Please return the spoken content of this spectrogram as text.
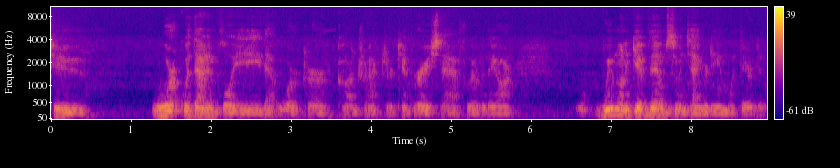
to work with that employee, that worker, contractor, temporary staff, whoever they are. We want to give them some integrity in what they're doing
